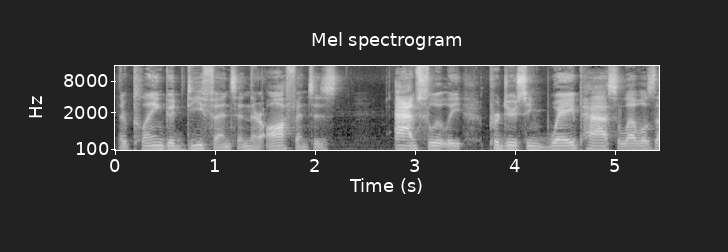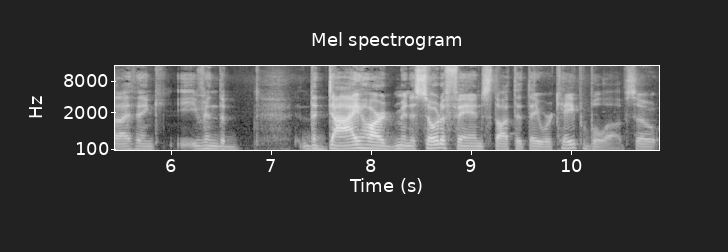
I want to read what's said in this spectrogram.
they're playing good defense, and their offense is absolutely producing way past levels that I think even the the diehard Minnesota fans thought that they were capable of. So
